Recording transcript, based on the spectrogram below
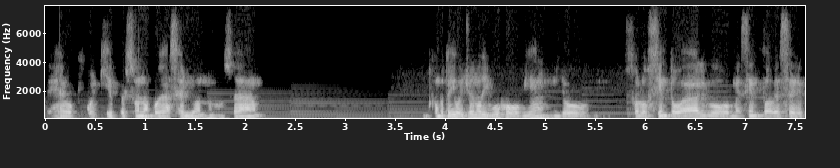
es algo que cualquier persona puede hacerlo, ¿no? O sea, como te digo, yo no dibujo bien, yo solo siento algo, me siento a veces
